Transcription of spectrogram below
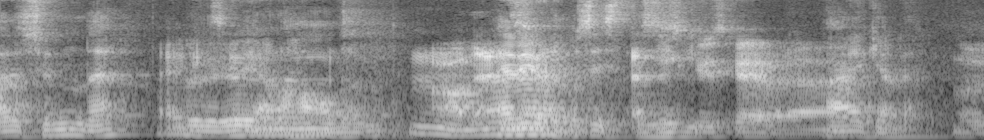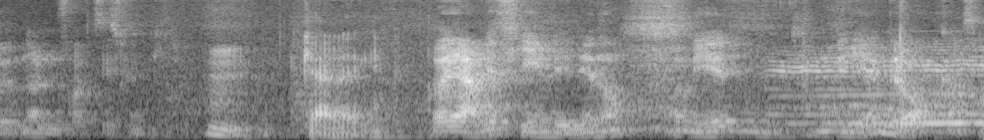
det er synd, det. er Du vil jo gjerne ha den. Ja, det Eller gjøre det på siste Jeg syns ikke vi skal gjøre det Nei, ikke det. når, når den faktisk funker. Ikke det, egentlig. Det var jævlig fin linje nå. Og mye, mye bråk, altså.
